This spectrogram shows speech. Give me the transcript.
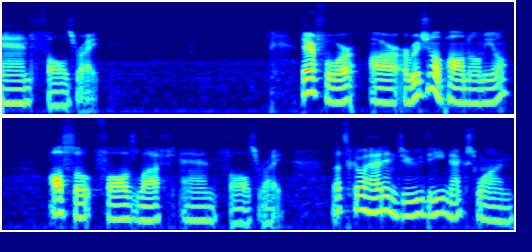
and falls right. Therefore, our original polynomial also falls left and falls right. Let's go ahead and do the next one.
